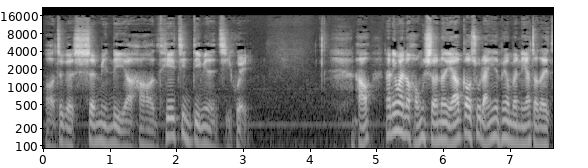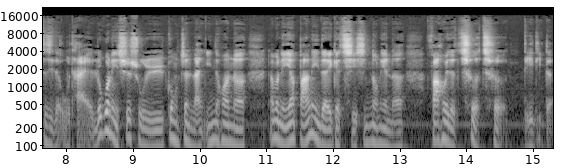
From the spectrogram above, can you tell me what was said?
呃这个生命力啊，好好贴近地面的机会。好，那另外呢，红蛇呢也要告诉蓝鹰的朋友们，你要找到自己的舞台。如果你是属于共振蓝鹰的话呢，那么你要把你的一个起心动念呢，发挥的彻彻底底的。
